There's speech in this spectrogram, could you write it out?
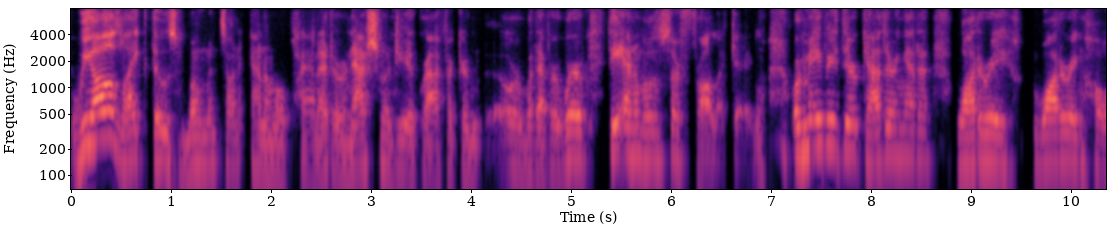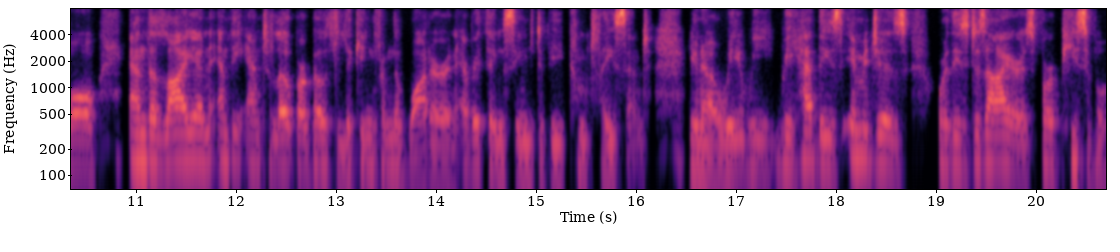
We all like those moments on Animal Planet or National Geographic or, or whatever, where the animals are frolicking, or maybe they're gathering at a watery, watering hole, and the lion and the antelope are both licking from the water, and everything seems to be complacent. You know, we we we have these images or these desires for a peaceable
